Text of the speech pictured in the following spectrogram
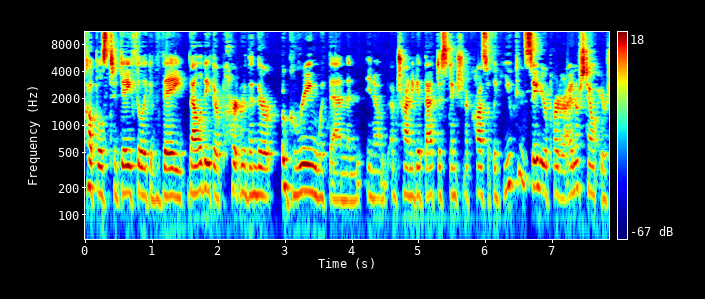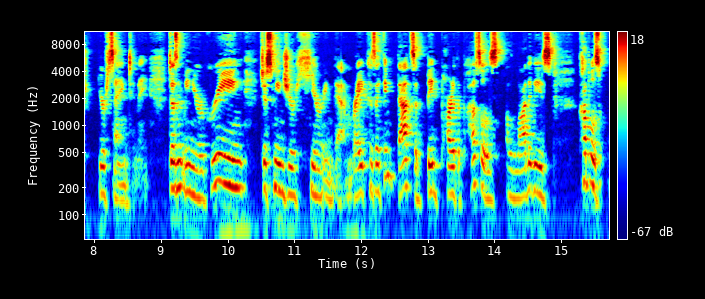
couples today feel like if they validate their partner, then they're agreeing with them. And, you know, I'm trying to get that distinction across of like, you can say to your partner, I understand what you're, you're saying to me. Doesn't mean you're agreeing, just means you're hearing them. Right. Cause I think that's a big part of the puzzles. A lot of these couples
